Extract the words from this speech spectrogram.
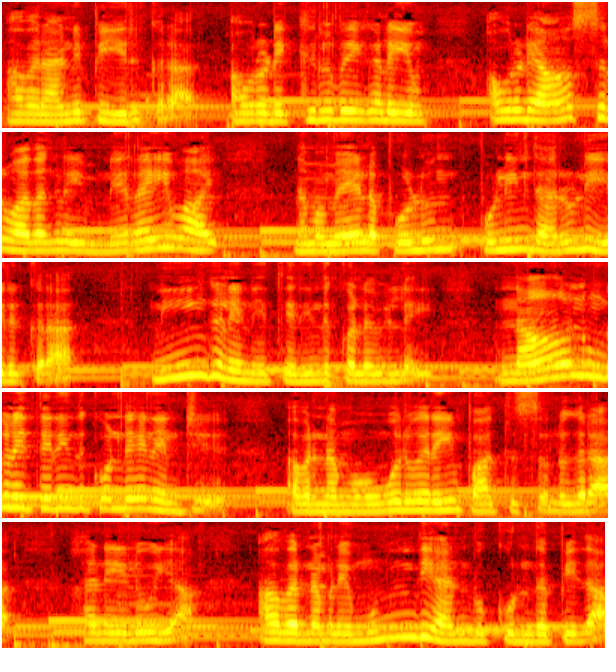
அவர் அனுப்பி இருக்கிறார் அவருடைய கிருபைகளையும் அவருடைய ஆசிர்வாதங்களையும் நிறைவாய் நம்ம மேலே பொழு பொழிந்து அருளி இருக்கிறார். நீங்கள் என்னை தெரிந்து கொள்ளவில்லை. நான் உங்களை தெரிந்து கொண்டேன் என்று அவர் நம்ம ஒவ்வொருவரையும் பார்த்து சொல்லுகிறார். ஹலே லூயா அவர் நம்மளை முந்தி அன்பு கூர்ந்த பிதா.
